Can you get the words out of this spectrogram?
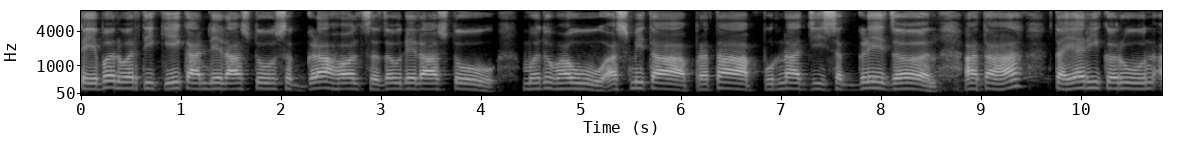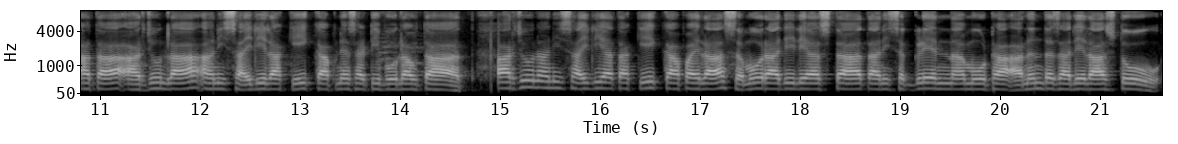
टेबलवरती केक आणलेला असतो. सगळा हॉल सजवलेला असतो. मधुभाऊ अस्मिता प्रताप पूर्णाजी सगळेजण आता तयारी करून आता अर्जुनला आणि सायलीला केक कापण्यासाठी बोलावतात. अर्जुन आणि सायली आता केक कापायला समोर आलेले असतात आणि सगळ्यांना मोठा आनंद झालेला असतो.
